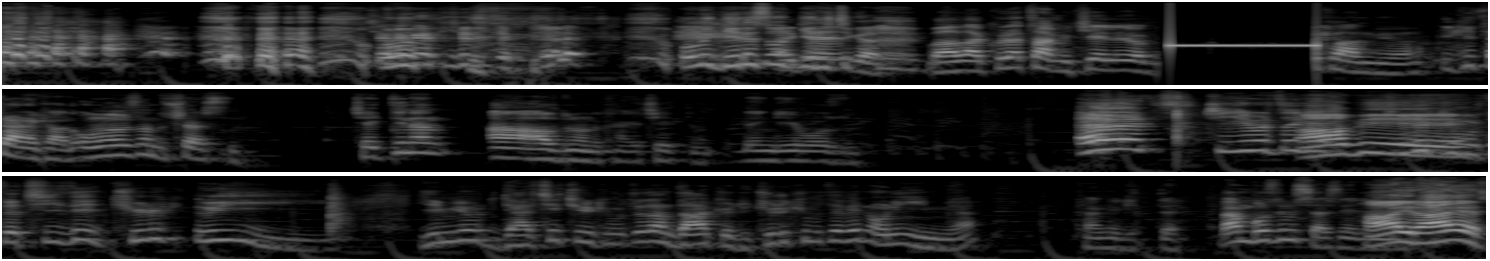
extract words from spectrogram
onu, Şöyle gireceğim. onu geri sok geri çıkar. Vallahi kura tam iki eli yok. kalmıyor. İki tane kaldı. Onu alırsan düşersin. Çektiğin an aa aldın onu kanka çektin. Dengeyi bozdun. Evet, çiğ yumurta Abi. Çürük yumurta çiğ değil, çürük ıy. Yemiyor gerçek çürük yumurtadan daha kötü. Çürük yumurta verin onu yiyeyim ya. Kanka gitti. Ben bozayım istersen elini. Hayır hayır.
